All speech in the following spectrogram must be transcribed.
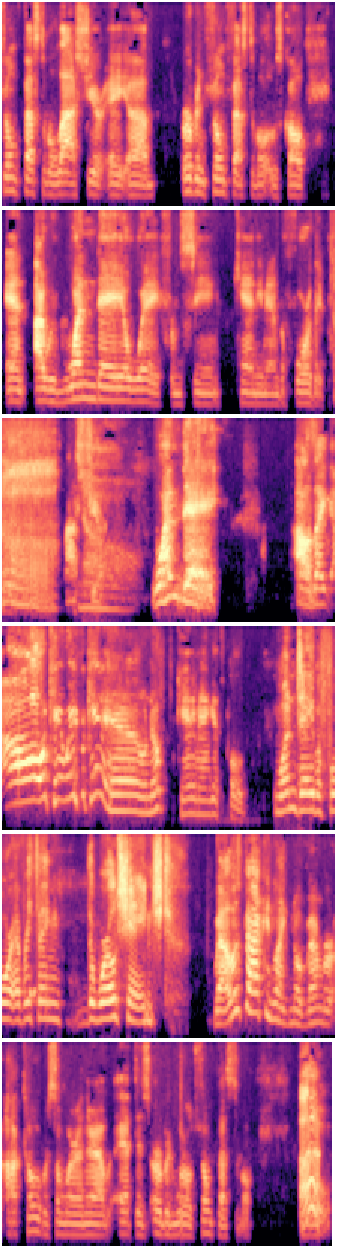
film festival last year, a um, urban film festival. It was called, and I was one day away from seeing Candyman before they pulled it last year. One day, I was like, "Oh, can't wait for Candy." Oh, nope, Candyman gets pulled. One day before everything the world changed. Well, it was back in like November, October, somewhere in there at this Urban World Film Festival. Uh, Oh.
